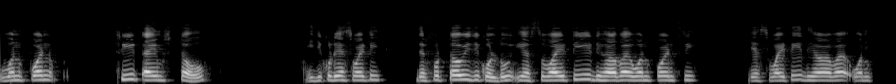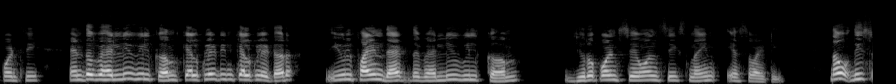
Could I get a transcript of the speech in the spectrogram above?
1.3 times tau is equal to syt therefore tau is equal to syt divided by 1.3 syt divided by 1.3 and the value will come calculate in calculator you will find that the value will come 0.769 syt now this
